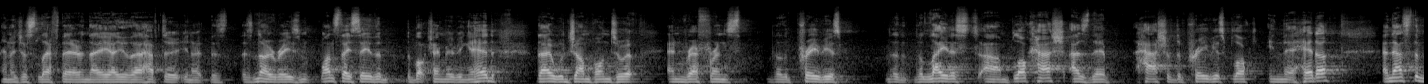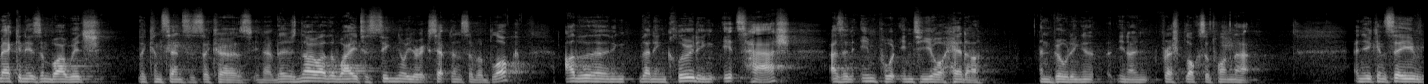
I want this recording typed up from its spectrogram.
and are just left there and they either have to, you know, there's, there's no reason. Once they see the, the blockchain moving ahead, they will jump onto it and reference the, previous, the, the latest um, block hash as their hash of the previous block in their header. And that's the mechanism by which the consensus occurs. You know, there's no other way to signal your acceptance of a block other than, than including its hash as an input into your header and building you know, fresh blocks upon that. And you can see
